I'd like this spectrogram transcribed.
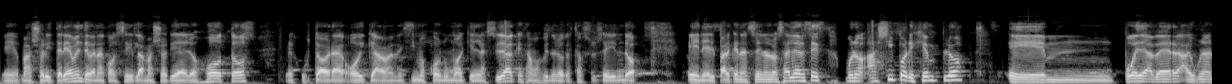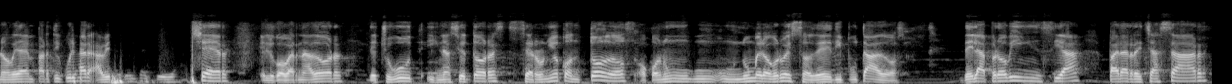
eh, mayoritariamente, van a conseguir la mayoría de los votos. Eh, justo ahora, hoy que amanecimos con humo aquí en la ciudad, que estamos viendo lo que está sucediendo en el Parque Nacional Los Alerces. Bueno, allí, por ejemplo, eh, puede haber alguna novedad en particular. Ayer el gobernador de Chubut, Ignacio Torres, se reunió con todos o con un número grueso de diputados de la provincia para rechazar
